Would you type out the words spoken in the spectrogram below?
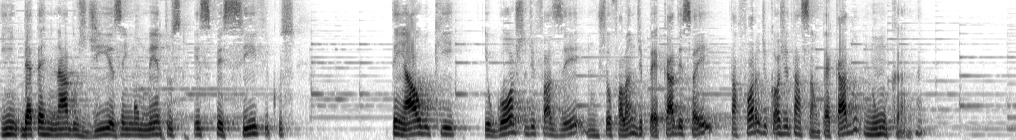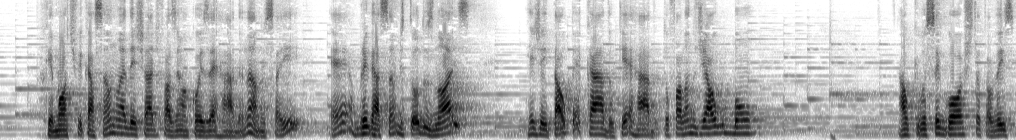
em determinados dias, em momentos específicos, tem algo que eu gosto de fazer, não estou falando de pecado, isso aí está fora de cogitação. Pecado nunca. Né? Porque mortificação não é deixar de fazer uma coisa errada. Não, isso aí é obrigação de todos nós rejeitar o pecado, o que é errado. Estou falando de algo bom, algo que você gosta, talvez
